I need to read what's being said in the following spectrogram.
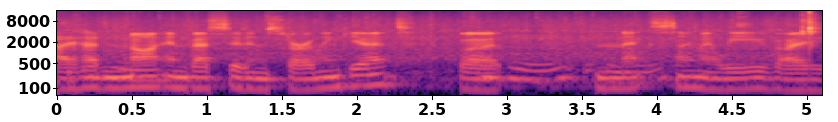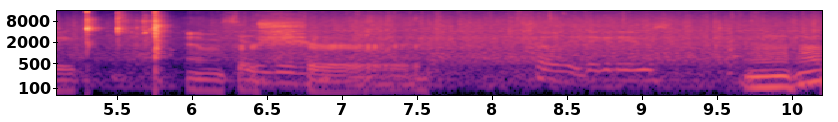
I had not invested in Starlink yet, but next time I leave, I am for sure. Totally diggadoos. Mm-hmm.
